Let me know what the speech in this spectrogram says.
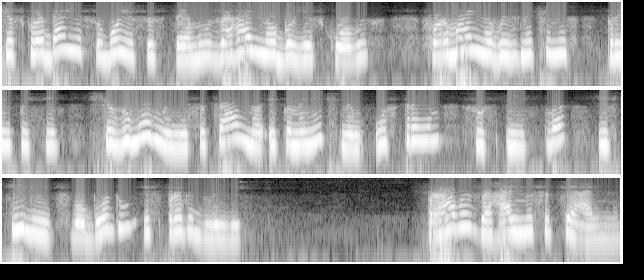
що складає собою систему загальнообов'язкових, формально визначених приписів, що зумовлені соціально-економічним устроєм суспільства і втілюють свободу і справедливість. Право загальносоціальне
